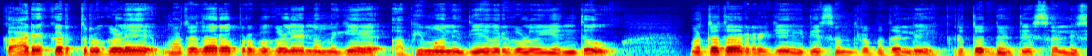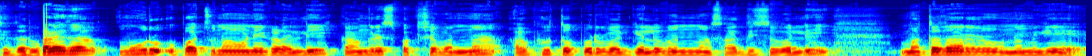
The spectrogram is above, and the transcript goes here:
ಕಾರ್ಯಕರ್ತರುಗಳೇ, ಮತದಾರ ಪ್ರಭುಗಳೇ ನಮಗೆ ಅಭಿಮಾನಿ ದೇವರುಗಳು ಎಂದು ಮತದಾರರಿಗೆ ಇದೇ ಸಂದರ್ಭದಲ್ಲಿ ಕೃತಜ್ಞತೆ ಸಲ್ಲಿಸಿದರು. ಕಳೆದ ಮೂರು ಉಪಚುನಾವಣೆಗಳಲ್ಲಿ ಕಾಂಗ್ರೆಸ್ ಪಕ್ಷವನ್ನು ಅಭೂತಪೂರ್ವ ಗೆಲುವನ್ನು ಸಾಧಿಸುವಲ್ಲಿ ಮತದಾರರು ನಮಗೆ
